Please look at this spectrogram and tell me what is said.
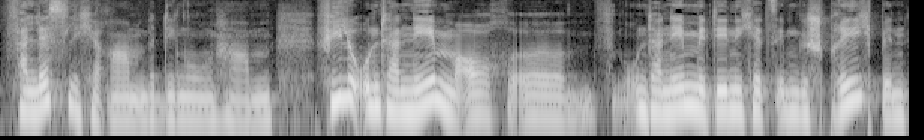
verlässliche Rahmenbedingungen haben. Viele Unternehmen, auch äh, Unternehmen, mit denen ich jetzt im Gespräch bin,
